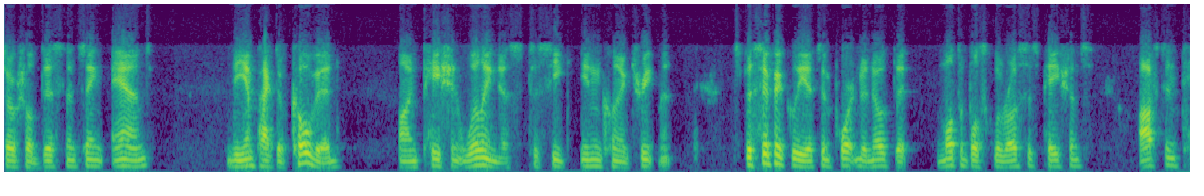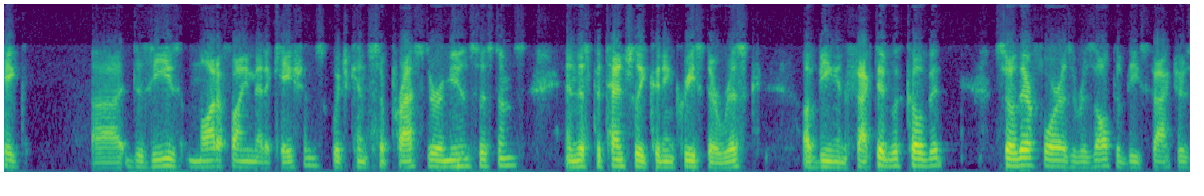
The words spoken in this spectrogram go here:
social distancing and the impact of COVID on patient willingness to seek in-clinic treatment. Specifically, it's important to note that multiple sclerosis patients often take Uh, disease-modifying medications, which can suppress their immune systems, and this potentially could increase their risk of being infected with COVID. So, Therefore, as a result of these factors,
